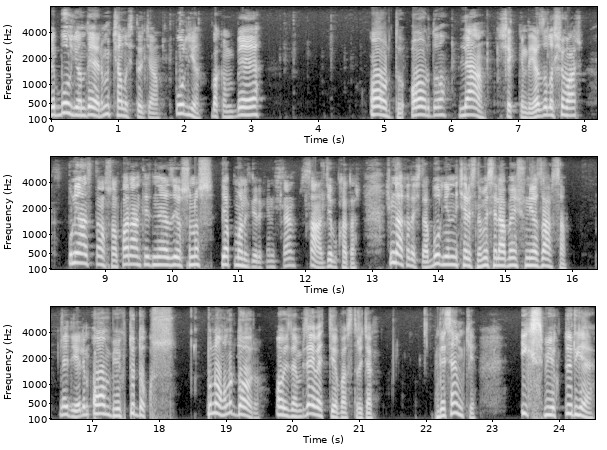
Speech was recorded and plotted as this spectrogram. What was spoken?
ve boolean değerimi çalıştıracağım. Boolean bakın B ordu ordu lan şeklinde yazılışı var. Bunu yazdıktan sonra parantezine yazıyorsunuz. Yapmanız gereken işlem sadece bu kadar. Şimdi arkadaşlar boolean'ın içerisinde mesela ben şunu yazarsam ne diyelim 10 büyüktür 9. Bu ne olur? Doğru. O yüzden bize evet diye bastıracak. Desem ki x büyüktür y.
